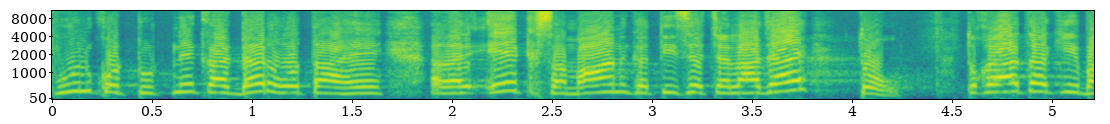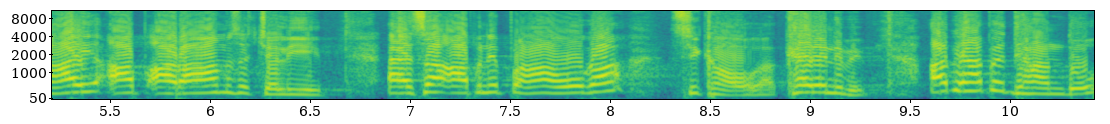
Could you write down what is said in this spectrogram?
पुल को टूटने का डर होता है, अगर एक समान गति से चला जाए तो। तो कहा था कि भाई, आप आराम से चलिए, ऐसा आपने पढ़ा होगा, सीखा होगा। खैर नहीं अब यहाँ पे ध्यान दो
